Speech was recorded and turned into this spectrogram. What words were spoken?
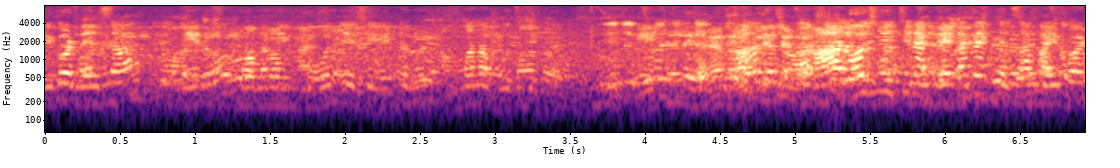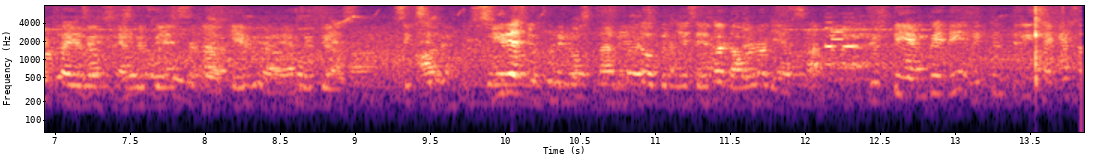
మీకు ఒకటి తెలుసా నేను మొన్న మీకు ఫోన్ చేసి ఎయిర్టెల్ అమ్మ నా పూర్తి ఆ రోజు నుంచి నాకు డేటా ప్యాక్ తెలుసా five point five Mbps Mbps six serious ఇప్పుడు నేను నా నెట్ ఓపెన్ చేసి ఏదో డౌన్లోడ్ చేస్తా ఫిఫ్టీ ఎంబీది విత్ ఇన్ త్రీ సెకండ్స్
